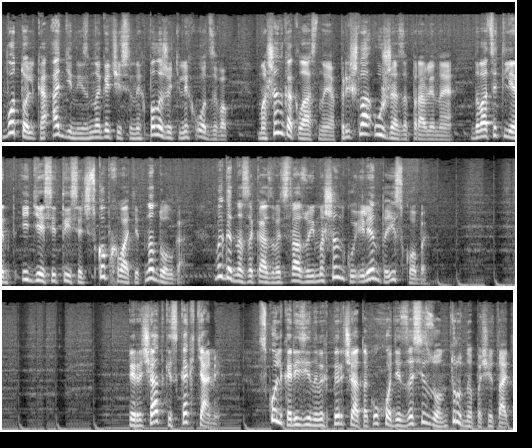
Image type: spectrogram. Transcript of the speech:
Вот только один из многочисленных положительных отзывов. Машинка классная, пришла уже заправленная. 20 лент и 10 тысяч скоб хватит надолго. Выгодно заказывать сразу и машинку, и ленты, и скобы. Перчатки с когтями – Сколько резиновых перчаток уходит за сезон, трудно посчитать.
